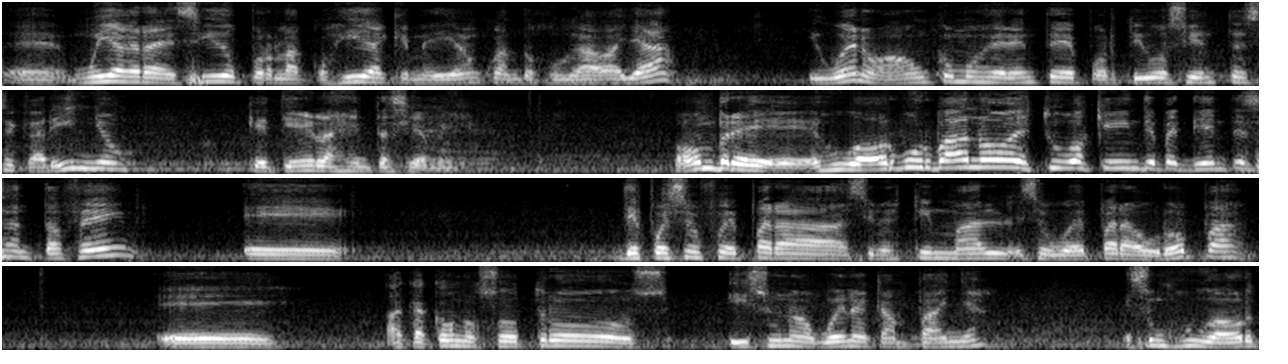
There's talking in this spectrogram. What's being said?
Eh, muy agradecido por la acogida que me dieron cuando jugaba allá. Y bueno, aún como gerente deportivo siento ese cariño que tiene la gente hacia mí. Hombre, el jugador Burbano estuvo aquí en Independiente Santa Fe. eh, después se fue para, si no estoy mal, se fue para Europa. Eh, acá con nosotros hizo una buena campaña. Es un jugador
